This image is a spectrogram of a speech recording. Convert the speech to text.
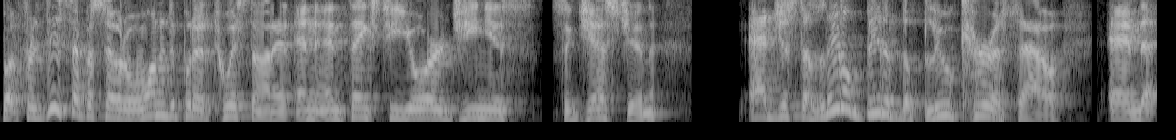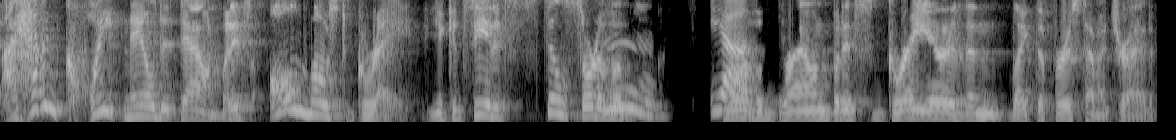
But for this episode, I wanted to put a twist on it, and, and thanks to your genius suggestion, add just a little bit of the blue curacao. And I haven't quite nailed it down, but it's almost gray. You can see it; it's still sort of a Mm, yeah. more of a brown, but it's grayer than like the first time I tried.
